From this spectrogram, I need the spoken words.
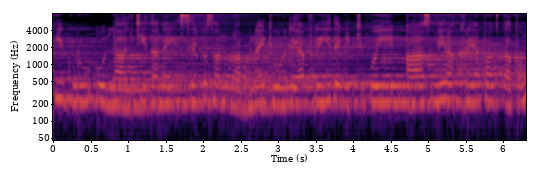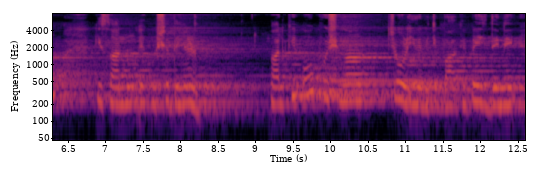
ਕਿ ਗੁਰੂ ਉਹ ਲਾਲਚੀ ਤਾਂ ਨਹੀਂ, ਸਿਰਫ ਸਾਨੂੰ ਰੱਬ ਨਾਲ ਹੀ ਜੋੜ ਰਿਹਾ, ਫ੍ਰੀ ਦੇ ਵਿੱਚ ਕੋਈ ਆਸ ਨਹੀਂ ਰੱਖ ਰਿਹਾ ਭਗਤਾਂ ਤੋਂ ਕਿ ਸਾਨੂੰ ਇਹ ਕੁਛ ਦੇਣ। ਬਲਕਿ ਉਹ ਖੁਸ਼ੀਆਂ ਝੋਲੀ ਦੇ ਵਿੱਚ ਪਾ ਕੇ ਭੇਜਦੇ ਨੇ।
